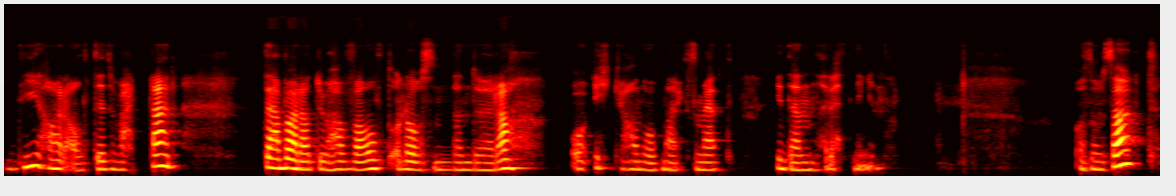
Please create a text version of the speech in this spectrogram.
De har alltid vært der. Det er bare at du har valgt å låse den døra og ikke ha noe oppmerksomhet i den retningen. Og som sagt,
